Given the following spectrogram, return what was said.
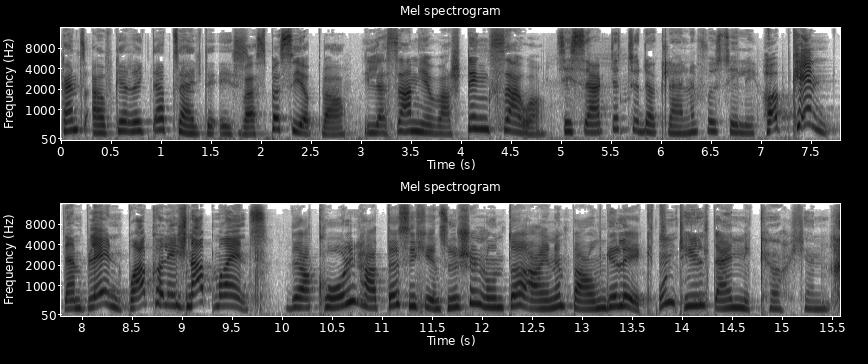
Ganz aufgeregt erzählte es. Was passiert war. Die Lasagne war stinksauer. Sie sagte zu der kleinen Fusilli. Hopp, Kind, den blöden Brokkoli schnappen wir uns. Der Kohl hatte sich inzwischen unter einen Baum gelegt. Und hielt ein Nickerchen.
